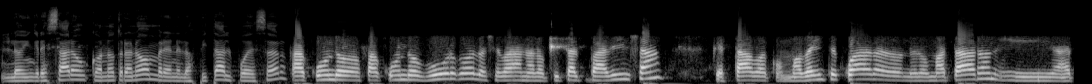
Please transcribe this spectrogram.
lo ingresaron con otro nombre en el hospital, ¿puede ser? Facundo, Facundo Burgo, lo llevaron al hospital Padilla, que estaba como a 20 cuadras donde lo mataron y a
